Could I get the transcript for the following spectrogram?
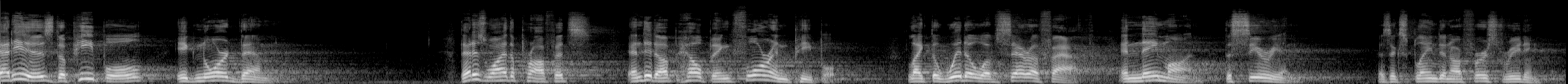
That is, the people ignored them. That is why the prophets ended up helping foreign people, like the widow of Zarephath and Naaman the Syrian, as explained in our first reading.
